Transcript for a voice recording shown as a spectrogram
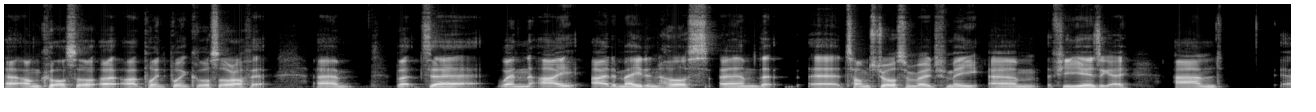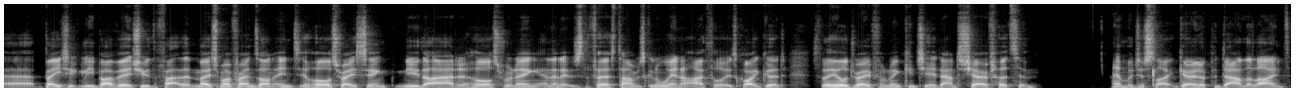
uh, on course or uh, at point to point course or off it. Um, but uh, when I I had a maiden horse um, that uh, Tom Strawson rode for me um, a few years ago, and uh, basically by virtue of the fact that most of my friends aren't into horse racing, knew that I had a horse running, and then it was the first time I was going to win. I thought it was quite good, so they all drove from Lincolnshire down to Sheriff Hutton and we're just like going up and down the lines.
